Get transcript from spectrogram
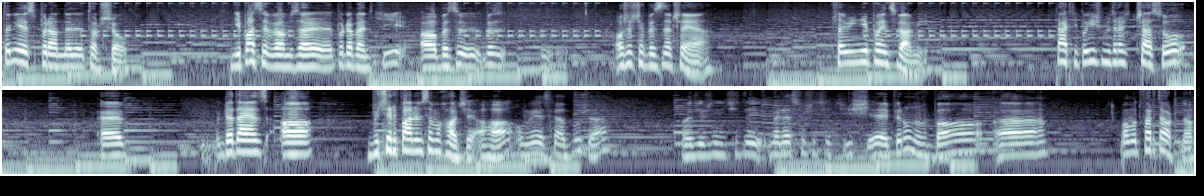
To nie jest poranny talk show. Nie płacę wam za podawędki o bez, bez... o rzeczach bez znaczenia. Przynajmniej nie pomiędzy wami. Tak, nie powinniśmy tracić czasu e, gadając o wyczerpanym samochodzie. Aha, u mnie jest chyba burza. Mam nadzieję, że nie tutaj będę słyszeć jakichś e, piorunów, bo e, mam otwarte okno.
